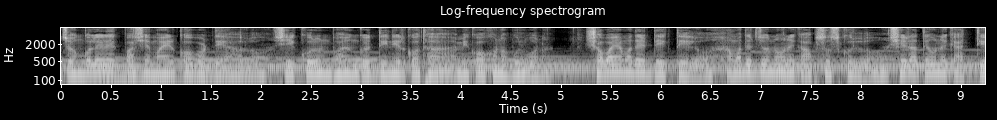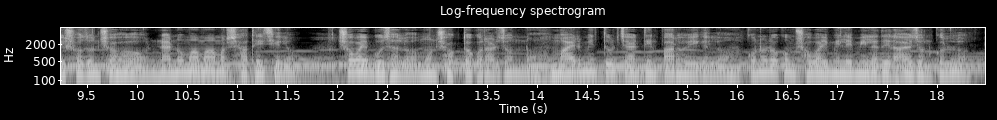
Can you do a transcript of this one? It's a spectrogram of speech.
জঙ্গলের এক পাশে মায়ের কবর দেয়া হলো। সেই করুণ ভয়ঙ্কর দিনের কথা আমি কখনো ভুলবো না। সবাই আমাদের দেখতে এলো, আমাদের জন্য অনেক আফসোস করল। সে রাতে অনেক আত্মীয় স্বজন সহ নানু মামা আমার সাথেই ছিল। সবাই বোঝালো মন শক্ত করার জন্য। মায়ের মৃত্যুর চার দিন পার হয়ে গেল। কোনো রকম সবাই মিলে মিলাদের আয়োজন করল।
